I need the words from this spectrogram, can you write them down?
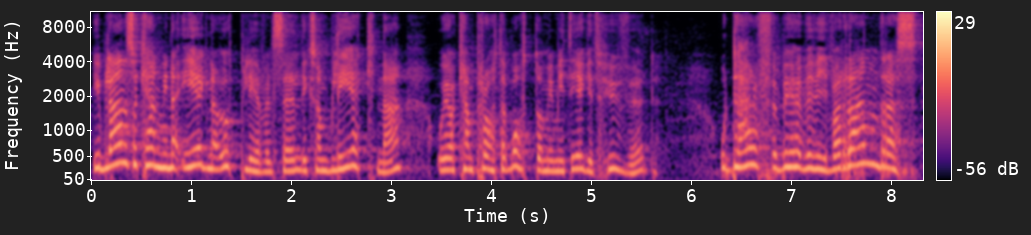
Ibland så kan mina egna upplevelser liksom blekna och jag kan prata bort dem i mitt eget huvud. Och därför behöver vi varandras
